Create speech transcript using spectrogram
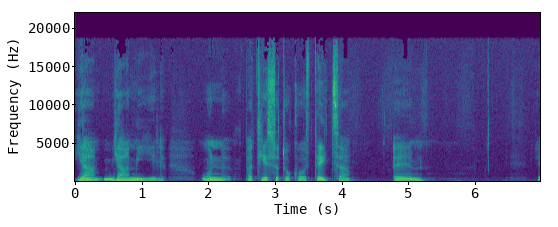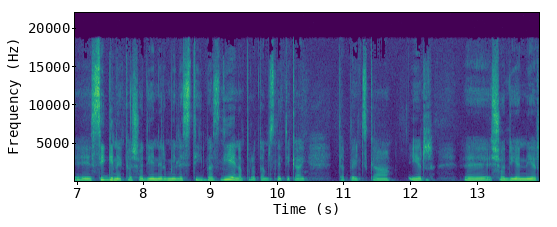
jā, jāmīl. Un patiesi to, ko teica um, Signe, ka šodien ir mīlestības diena, protams, ne tikai tāpēc, ka ir šodien ir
